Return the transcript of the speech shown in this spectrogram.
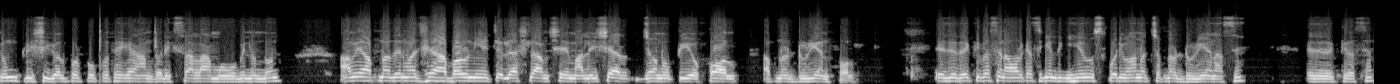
আলাইকুম। কৃষি গল্পর পক্ষ থেকে আন্তরিক সালাম ও অভিনন্দন। আমি আপনাদের মাঝে আবারও নিয়ে চলে আসলাম সে মালয়েশিয়ার জনপ্রিয় ফল, আপনার ডুরিয়ান ফল। এই যে দেখতে পাচ্ছেন, আমার কাছে কিন্তু হিউজ পরিমাণ হচ্ছে আপনার ডুরিয়ান আছে। এই যে দেখতে পাচ্ছেন,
